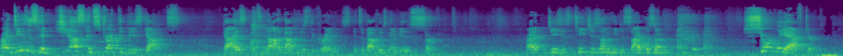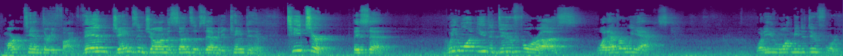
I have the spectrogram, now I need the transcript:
Right? Jesus had just instructed these guys. Guys, it's not about who's the greatest, it's about who's going to be the servant. Right? Jesus teaches them, he disciples them. Shortly after, Mark 10 35. Then James and John, the sons of Zebedee, came to him. Teacher, they said, we want you to do for us whatever we ask. What do you want me to do for you?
